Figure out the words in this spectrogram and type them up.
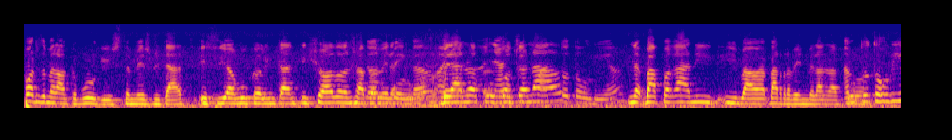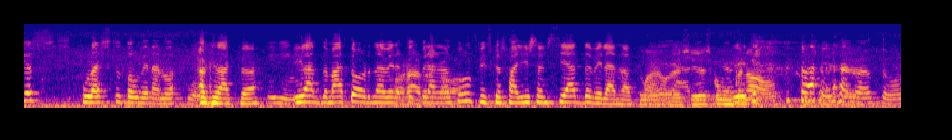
pots demanar el que vulguis, també és veritat. I si hi ha algú que li encanti això, doncs va per Doncs Vera- vinga, Verano allà, allà pel canal, tot el dia. va pagant i, i va, va rebent Verano Azul. Amb tot el dia poleix tot el verano azul. Exacte. I vinga. I l'endemà torna a veure tot Verano però. Azul fins que es fa llicenciat de Verano Azul. Bueno, així és com un canal. verano azul.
